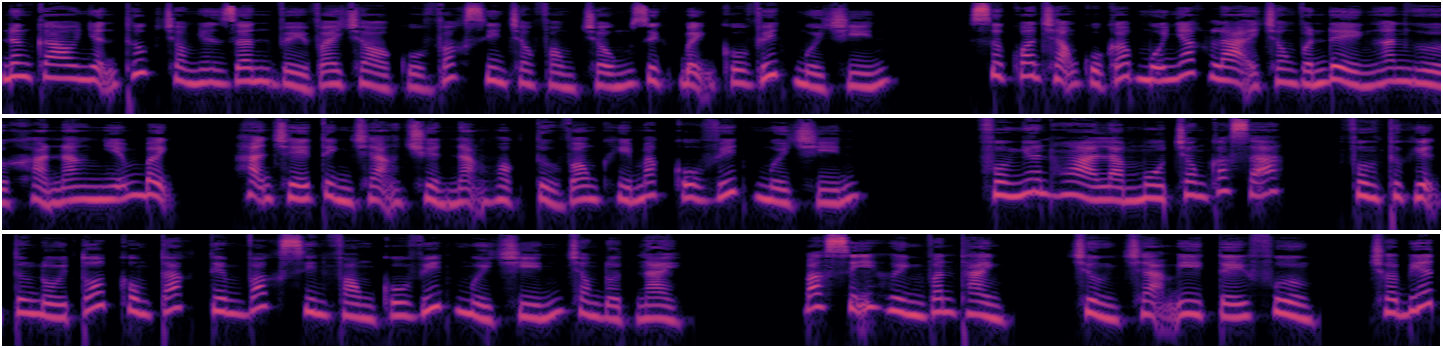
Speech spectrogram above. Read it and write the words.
nâng cao nhận thức trong nhân dân về vai trò của vaccine trong phòng chống dịch bệnh COVID-19. Sự quan trọng của các mũi nhắc lại trong vấn đề ngăn ngừa khả năng nhiễm bệnh, hạn chế tình trạng chuyển nặng hoặc tử vong khi mắc COVID-19. Phường Nhân Hòa là một trong các xã, phường thực hiện tương đối tốt công tác tiêm vaccine phòng COVID-19 trong đợt này. Bác sĩ Huỳnh Văn Thành, trưởng trạm y tế phường, cho biết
